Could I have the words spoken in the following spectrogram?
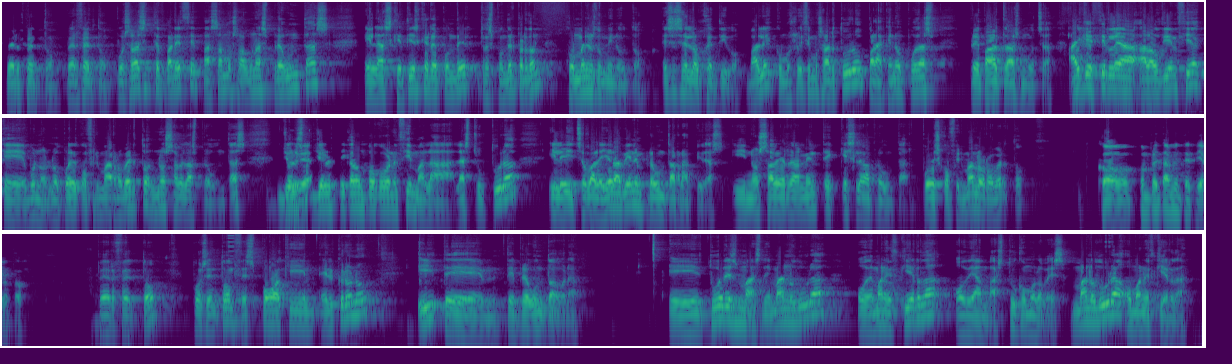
Perfecto, perfecto. Pues ahora, si te parece, pasamos a algunas preguntas en las que tienes que responder, responder perdón, con menos de un minuto. Ese es el objetivo, ¿vale? Como se lo hicimos a Arturo, para que no puedas preparártelas muchas. Hay que decirle a, la audiencia que, bueno, lo puede confirmar Roberto, no sabe las preguntas. Yo, le, yo he explicado un poco por encima la, estructura y le he dicho, vale, y ahora vienen preguntas rápidas. Y no sabe realmente qué se le va a preguntar. ¿Puedes confirmarlo, Roberto? completamente cierto. Perfecto. Pues entonces pongo aquí el crono y te, pregunto ahora, eh, ¿tú eres más de mano dura o de mano izquierda o de ambas? ¿Tú cómo lo ves? ¿Mano dura o mano izquierda?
